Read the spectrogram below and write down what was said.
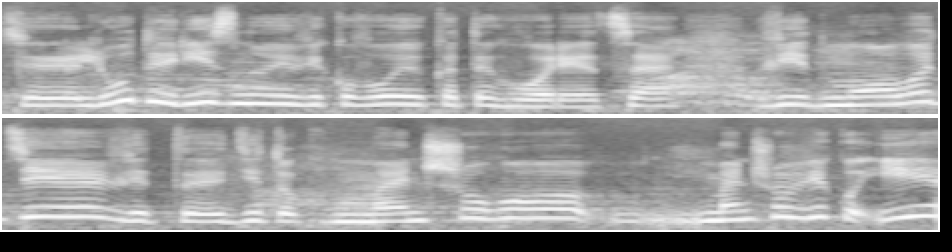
Це люди різної вікової категорії. Це від молоді, від діток меншого, меншого віку і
